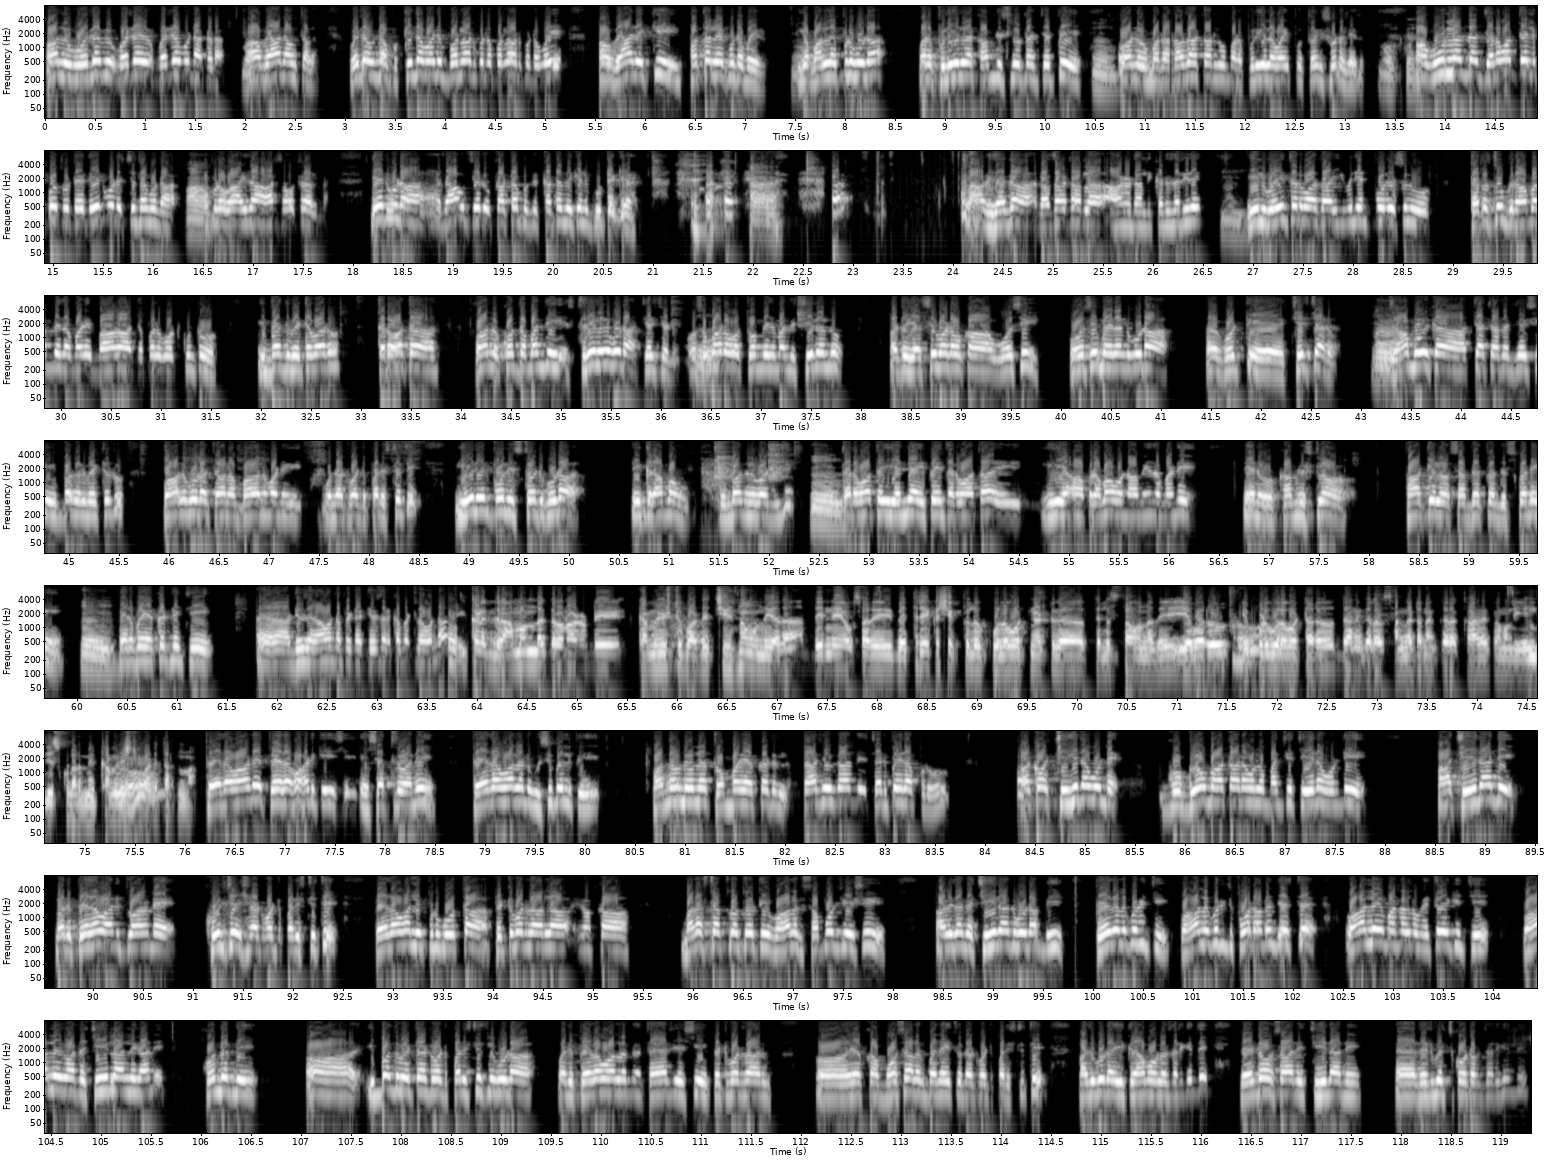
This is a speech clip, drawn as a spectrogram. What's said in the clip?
వాళ్ళు ఒర్రె ఒర్రె ఒర్రె ఉండి అక్కడ ఆ వ్యాన్ అవతల ఒర్రె ఉండి కింద పడి బొర్లాడుకుంటా బొర్లాడుకుంటా పోయి ఆ వ్యాన్ ఎక్కి పత్త లేకుండా పోయారు. ఇక మళ్ళీ ఎప్పుడు కూడా మన పులిగిల కమ్యూనిస్టులు అని చెప్పి వాళ్ళు మన రజాకారులు మన పులిగిల వైపు తొగి చూడలేదు. ఆ ఊర్లో జనం అంతా వెళ్ళిపోతుంటే నేను కూడా చిన్నగా. అప్పుడు ఒక ఐదు ఆరు సంవత్సరాలు. నేను కూడా రావు చెరువు కట్ట కట్ట మీకెళ్ళి గుట్టెక్కా ఆ, విధంగా రజాకారుల ఆగడాలు ఇక్కడ జరిగినాయి. వీళ్ళు పోయిన తర్వాత యూనియన్ పోలీసులు తరచూ గ్రామం మీద పడి బాగా దెబ్బలు కొట్టుకుంటూ ఇబ్బంది పెట్టేవారు. తర్వాత వాళ్ళు కొంతమంది స్త్రీలను కూడా చేర్చాడు సుమారు తొమ్మిది మంది స్త్రీలను అటు ఎస్సీ వాడు ఒక ఓసీ ఓసీ మహిళలు కూడా కొట్టి చేర్చారు సామూహిక అత్యాచారం చేసి ఇబ్బందులు పెట్టారు వాళ్ళు కూడా చాలా బాధపడి ఉన్నటువంటి పరిస్థితి. యూనియన్ పోలీస్ తోటి కూడా ఈ గ్రామం ఇబ్బందులు పడింది. తర్వాత ఇవన్నీ అయిపోయిన తర్వాత ఈ- ఆ ప్రభావం నా మీద పడి నేను కమ్యూనిస్ట్లో పార్టీలో సభ్యత్వం తీసుకొని. ఎనభై ఒకటి నుంచి డివిజన్ రావణపేట డివిజన్ కమిటీలో ఉన్నా ఇక్కడ గ్రామం దగ్గర ఉన్నటువంటి కమ్యూనిస్ట్ పార్టీ చిహ్నం ఉంది కదా దీన్ని ఒకసారి వ్యతిరేక శక్తులు కూలగొట్టినట్టుగా తెలుస్తా ఉన్నది. ఎవరు ఎప్పుడు కూలగొట్టారు? దానికి గల సంఘటన గల కార్యక్రమాలు ఏం తీసుకున్నారు మీరు కమ్యూనిస్ట్ పార్టీ తరఫున? పేదవాడే పేదవాడికి శత్రువు అని పేదవాళ్ళను ఉసిగొలిపి పంతొమ్మిది వందల తొంభై ఒకటిలో రాజీవ్ గాంధీ చనిపోయినప్పుడు ఒక చిహ్నం ఉండే గ్లో- గ్లోబ్ ఆకారంలో మంచి చిహ్నం ఉండి ఆ చిహ్నాన్ని మరి పేదవారి ద్వారానే కూల్చేసినటువంటి పరిస్థితి. పేదవాళ్ళు ఇప్పుడు కొత్త పెట్టుబడిదారుల యొక్క మనస్తత్వంతో వాళ్ళకు సపోర్ట్ చేసి ఆ విధంగా చీరాన్ని కూడా మీ పేదల గురించి వాళ్ళ గురించి పోరాటం చేస్తే వాళ్ళే మనల్ని వ్యతిరేకించి వాళ్ళే వాళ్ళ చీరాల్ని కానీ కొందరిని ఇబ్బంది పెట్టేటువంటి పరిస్థితులు కూడా మరి పేదవాళ్ళను తయారు చేసి పెట్టుబడిదారు యొక్క మోసాలకు బలవుతున్నటువంటి పరిస్థితి. అది కూడా ఈ గ్రామంలో జరిగింది. రెండవసారి చీనాని నిర్మించుకోవడం జరిగింది.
